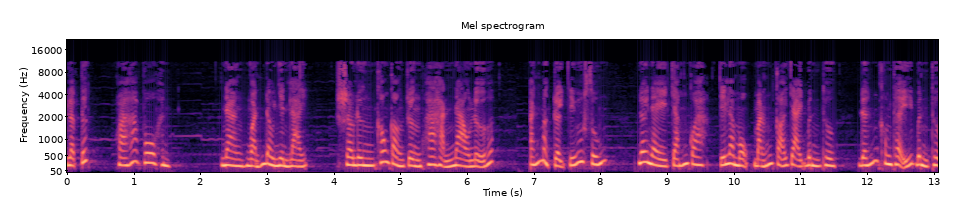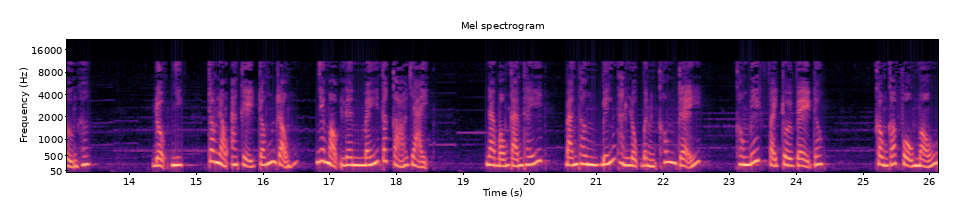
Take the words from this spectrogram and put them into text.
lập tức hóa vô hình. Nàng ngoảnh đầu nhìn lại, sau lưng không còn rừng hoa hạnh nào nữa, ánh mặt trời chiếu xuống, nơi này chẳng qua chỉ là một mảnh cỏ dại bình thường, đến không thể bình thường hơn. Đột nhiên, trong lòng A Kỵ trống rỗng, như mọc lên mấy tấc cỏ dại. Nàng bỗng cảm thấy bản thân biến thành lục bình không rễ, không biết phải trôi về đâu. Không có phụ mẫu,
